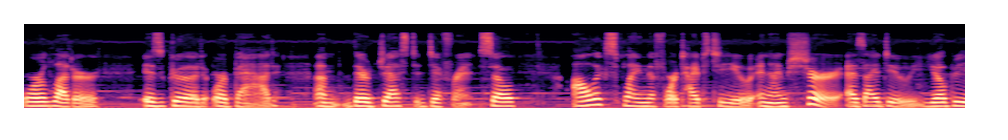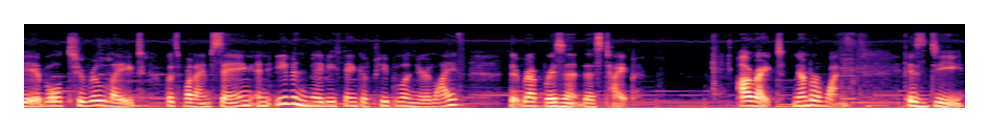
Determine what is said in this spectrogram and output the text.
or letter is good or bad. Um, they're just different. So I'll explain the four types to you, and I'm sure as I do, you'll be able to relate with what I'm saying and even maybe think of people in your life that represent this type. All right, number one is D.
